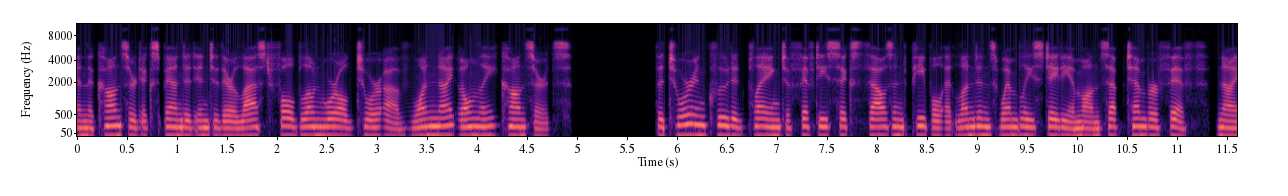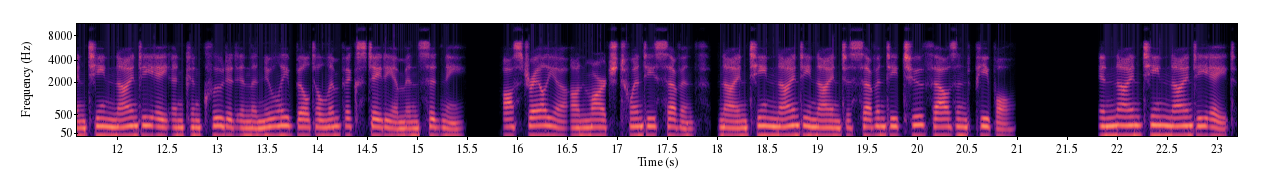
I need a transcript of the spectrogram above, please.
and the concert expanded into their last full-blown world tour of one-night-only concerts. The tour included playing to 56,000 people at London's Wembley Stadium on September 5, 1998 and concluded in the newly built Olympic Stadium in Sydney, Australia on March 27, 1999 to 72,000 people. In 1998,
